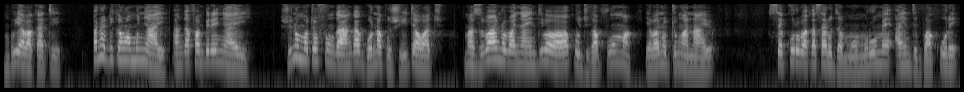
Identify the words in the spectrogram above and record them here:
Mbuya vakati panodikanwa munyai angafambire nyaya iyi zvino motofunga angagona kuzviita wacho. Mazuva ano vanyai ndivo vava kudya pfuma yavanotumwa nayo. Sekuru vakasarudza mumwe murume ainzi gwakure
